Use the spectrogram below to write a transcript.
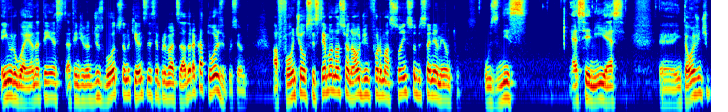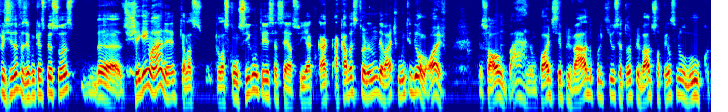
em Uruguaiana tem atendimento de esgoto, sendo que antes de ser privatizado era 14%. A fonte é o Sistema Nacional de Informações sobre Saneamento, o SNIS. SNIS. É, então a gente precisa fazer com que as pessoas uh, cheguem lá, né? Que elas, que elas consigam ter esse acesso. E a, a, acaba se tornando um debate muito ideológico. O pessoal, ah, não pode ser privado porque o setor privado só pensa no lucro.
